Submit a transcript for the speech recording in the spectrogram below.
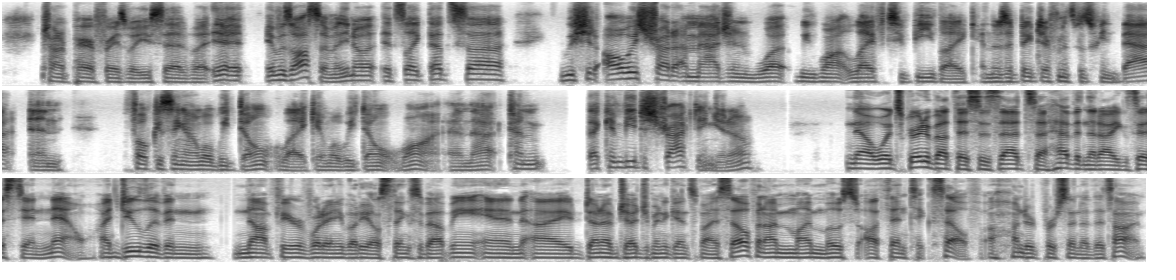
I'm trying to paraphrase what you said but it, it was awesome. And you know it's like that's uh we should always try to imagine what we want life to be like. And there's a big difference between that and focusing on what we don't like and what we don't want. And that can that can be distracting you know now, what's great about this is that's a heaven that I exist in now. I do live in not fear of what anybody else thinks about me, and I don't have judgment against myself, and I'm my most authentic self 100% of the time.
